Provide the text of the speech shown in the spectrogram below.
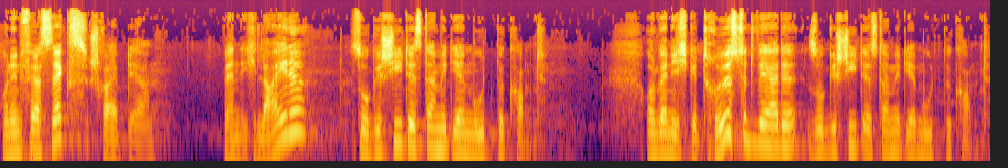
Und in Vers 6 schreibt er, wenn ich leide, so geschieht es, damit ihr Mut bekommt. Und wenn ich getröstet werde, so geschieht es, damit ihr Mut bekommt.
